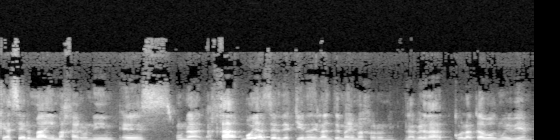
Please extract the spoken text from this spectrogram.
que hacer Mayim Maharonim es una alajá. Voy a hacer de aquí en adelante Mayim Maharonim. La verdad, es muy bien.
